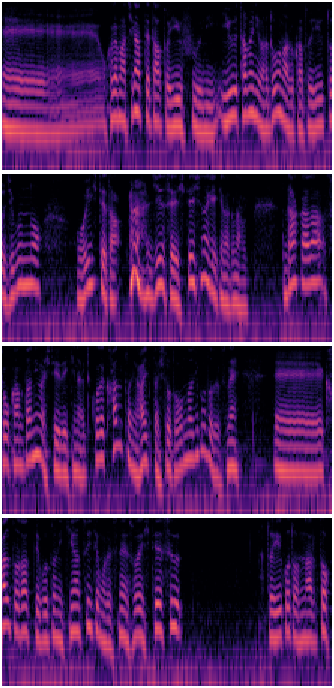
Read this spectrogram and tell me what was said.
えー、これ間違ってたというふうに言うためにはどうなるかというと自分の生きてた 人生否定しなきゃいけなくなるだからそう簡単には否定できないこれカルトに入ってた人と同じことですねえー、カルトだということに気がついてもですねそれ否定するということになると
